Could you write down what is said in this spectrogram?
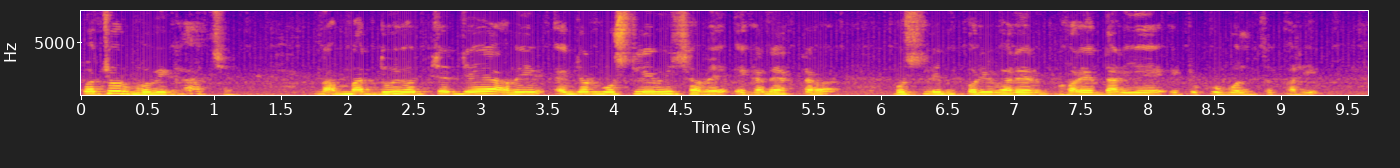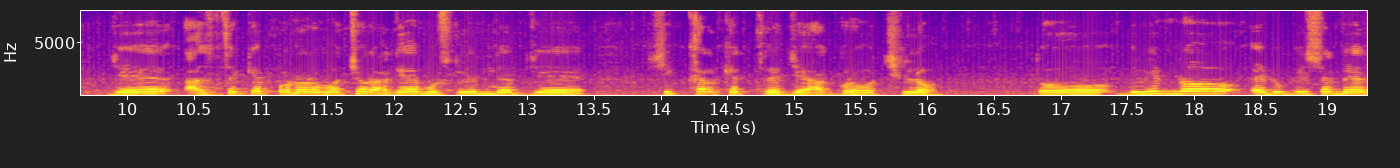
প্রচুর ভূমিকা আছে। নাম্বার দুই হচ্ছে যে, আমি একজন মুসলিম হিসাবে এখানে একটা মুসলিম পরিবারের ঘরে দাঁড়িয়ে এটুকু বলতে পারি যে, আজ থেকে পনেরো বছর আগে মুসলিমদের যে শিক্ষার ক্ষেত্রে যে আগ্রহ ছিল, তো বিভিন্ন এডুকেশনের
